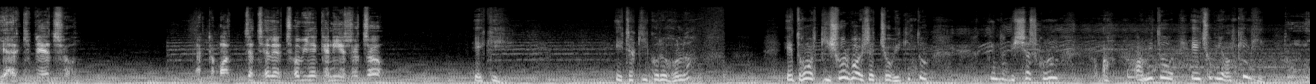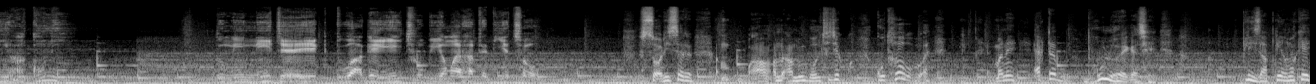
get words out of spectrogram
ইয়ার কি পেয়েছ? একটা বাচ্চা ছেলের ছবি এঁকে নিয়ে এসেছ? এ কি? এটা কি করে হলো? এ তো আমার কিশোর বয়সের ছবি কিন্তু কিন্তু বিশ্বাস করুন আমি তো এই ছবি আঁকিনি। তুমি আঁকুনি? তুমি নিজে একটু আগে এই ছবি আমার হাতে দিয়েছ। সরি স্যার আম- বলছি যে কোথাও মানে একটা ভুল হয়ে গেছে। প্লিজ আপনি আমাকে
